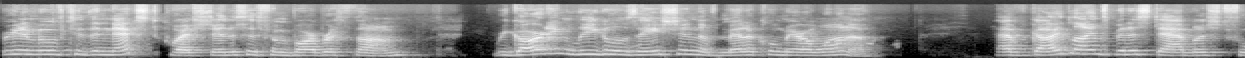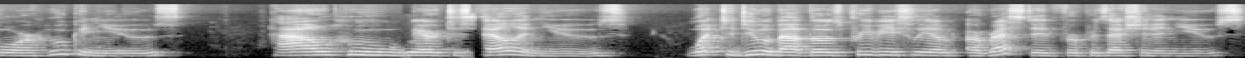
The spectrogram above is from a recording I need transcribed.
We're going to move to the next question. This is from barbara thumb. Regarding legalization of medical marijuana, have guidelines been established for who can use, how, who, where to sell and use, what to do about those previously arrested for possession and use,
